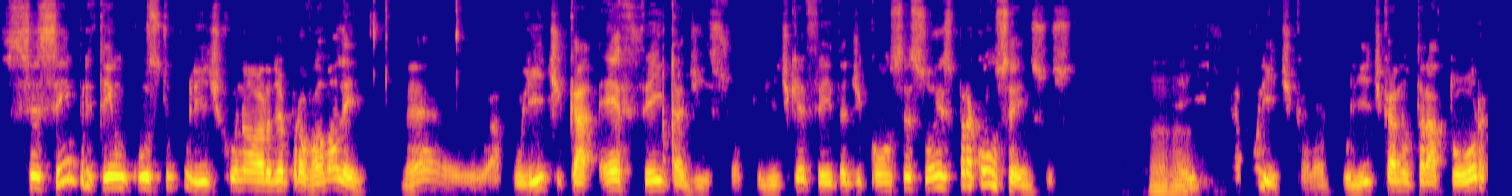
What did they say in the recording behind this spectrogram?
Você sempre tem um custo político na hora de aprovar uma lei. Né? A política é feita disso. A política é feita de concessões para consensos. Uhum. É isso que é a política. Né? Política no trator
